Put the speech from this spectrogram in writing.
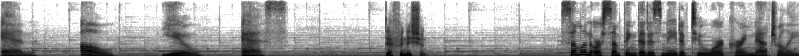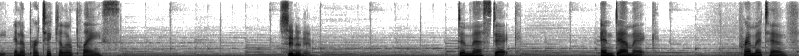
N O U S. Definition. Someone or something that is native to or occurring naturally in a particular place. Synonym. Domestic, Endemic, Primitive.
